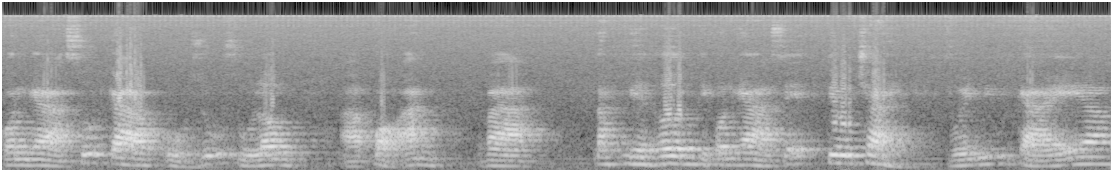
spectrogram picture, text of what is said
con gà sốt cao, ủ rũ, xù lông, à, bỏ ăn và đặc biệt hơn thì con gà sẽ tiêu chảy với những cái ờ,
